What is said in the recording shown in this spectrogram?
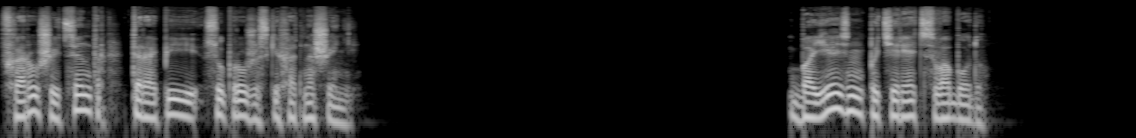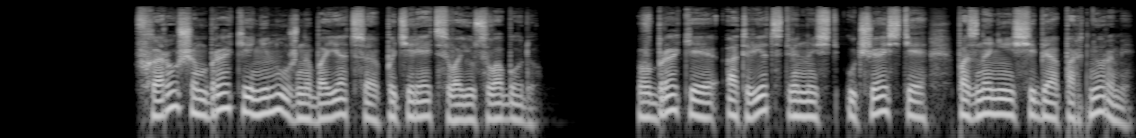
в хороший центр терапии супружеских отношений. Боязнь потерять свободу. В хорошем браке не нужно бояться потерять свою свободу. В браке ответственность, участие, познание себя партнерами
